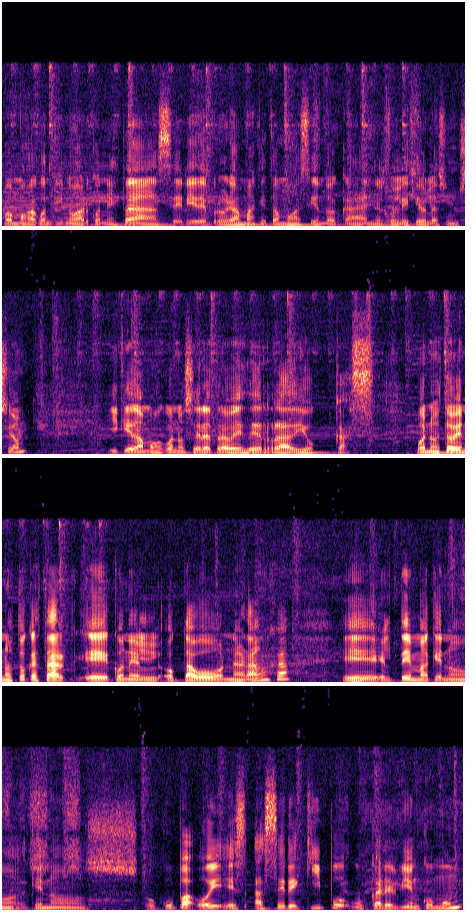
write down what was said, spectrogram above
vamos a continuar con esta serie de programas que estamos haciendo acá en el Colegio de la Asunción y que damos a conocer a través de Radio CAS. Bueno, esta vez nos toca estar eh, con el octavo naranja. Eh, el tema que, no- que nos ocupa hoy es hacer equipo, buscar el bien común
